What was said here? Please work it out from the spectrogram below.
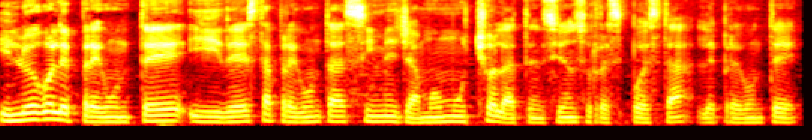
Y luego le pregunté, y de esta pregunta sí me llamó mucho la atención su respuesta, le pregunté,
